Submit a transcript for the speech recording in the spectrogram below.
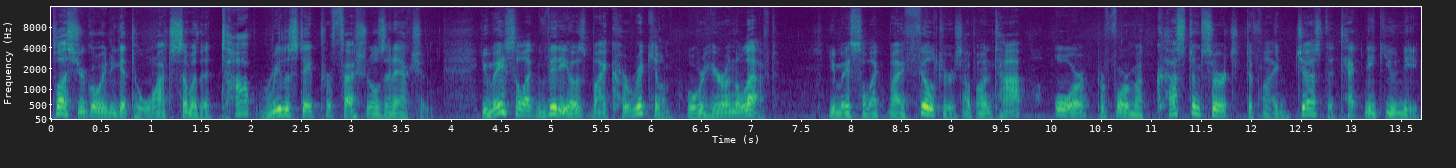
Plus, you're going to get to watch some of the top real estate professionals in action. You may select videos by curriculum over here on the left. You may select by filters up on top or perform a custom search to find just the technique you need.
